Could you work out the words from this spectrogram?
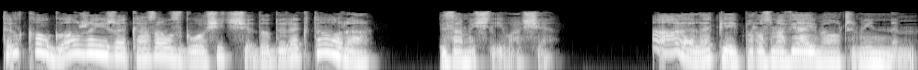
Tylko gorzej, że kazał zgłosić się do dyrektora. Zamyśliła się. Ale lepiej porozmawiajmy o czym innym.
